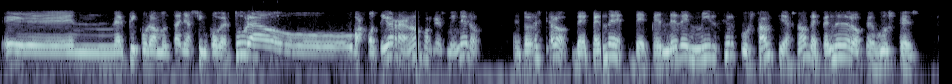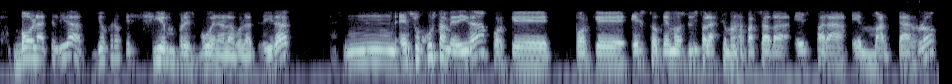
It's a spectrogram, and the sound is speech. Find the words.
eh, en el pico de una montaña sin cobertura o bajo tierra, ¿no? Porque es minero. Entonces, claro, depende, depende de mil circunstancias, ¿no? Depende de lo que busques. Volatilidad, yo creo que siempre es buena la volatilidad, mm, en su justa medida, porque, porque esto que hemos visto la semana pasada es para enmarcarlo.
